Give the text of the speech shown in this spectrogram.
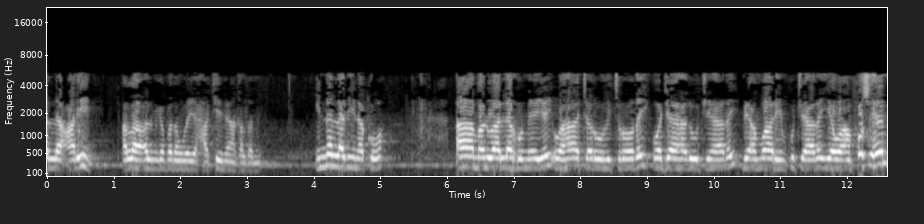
alla caliim. Allah cilmiga badan weeye xakiim inaan qaldamin ina aladiina kuwa aamanuu alla rumeeyey wahaajaruu hijrooday wajaahaduu jihaaday biamwaalihim ku jihaaday iyo wa anfusihim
